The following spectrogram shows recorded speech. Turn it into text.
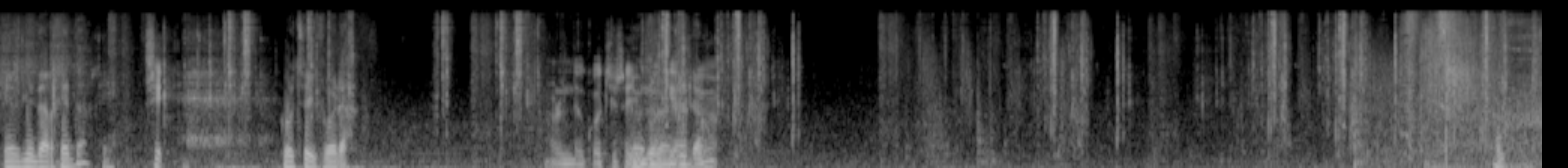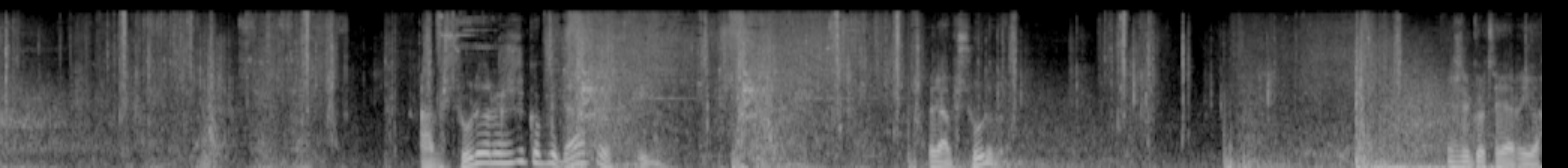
¿Tienes mi tarjeta? Sí. Sí. Coche y fuera. Hablando de coches, hay No aquí arriba. Absurdo los escopetazos, tío. Pero absurdo. Es el coche de arriba.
